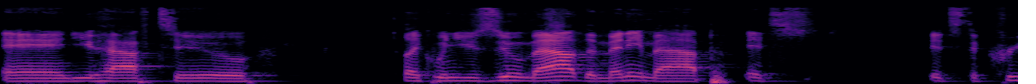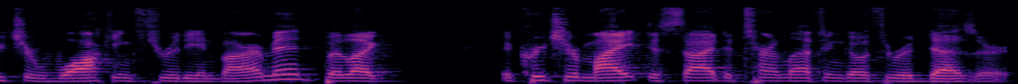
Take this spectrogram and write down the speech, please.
and you have to like when you zoom out the mini map, it's it's the creature walking through the environment, but like the creature might decide to turn left and go through a desert.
